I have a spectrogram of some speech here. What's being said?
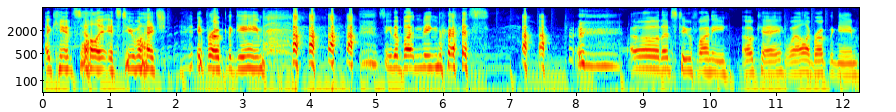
I can't sell it. It's too much. It broke the game. See the button being pressed. oh, that's too funny. Okay, well, I broke the game.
